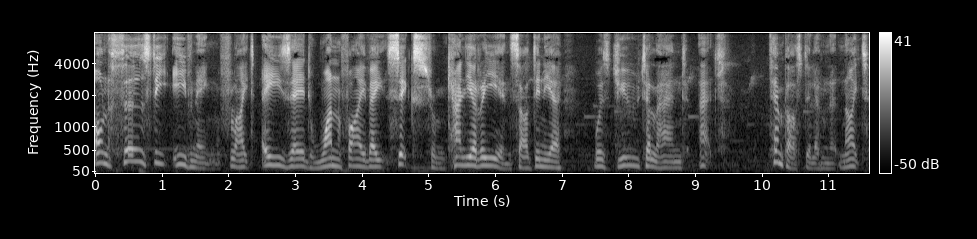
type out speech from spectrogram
On Thursday evening, flight AZ1586 from Cagliari in Sardinia was due to land at 10 past 11 at night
